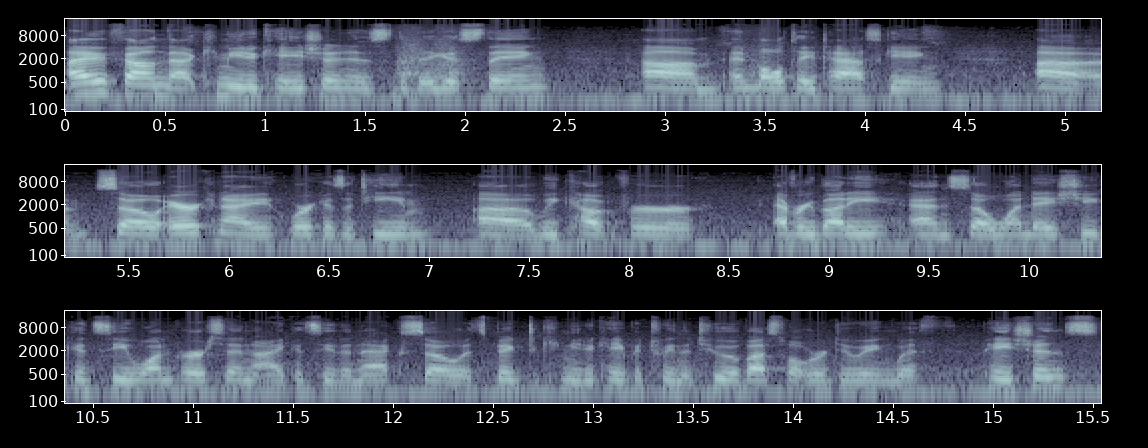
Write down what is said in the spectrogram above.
I found that communication is the biggest thing um, and multitasking. Um, so Erica and I work as a team. Uh, we cover everybody. And so one day she could see one person, I could see the next. So it's big to communicate between the two of us what we're doing with patients.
